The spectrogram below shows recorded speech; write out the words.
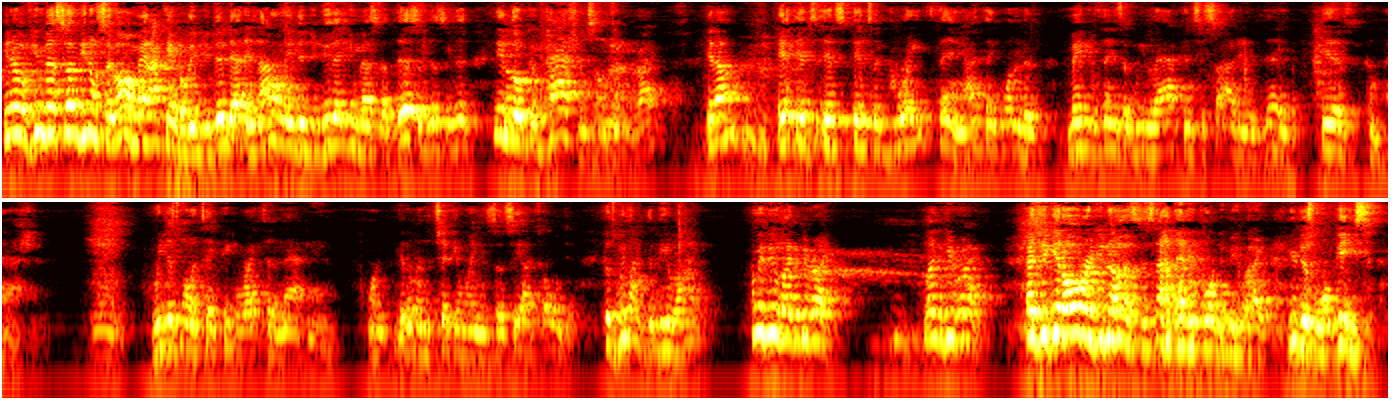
You know, if you mess up, you don't say, oh man, I can't believe you did that. And not only did you do that, you messed up this and this and this. You need a little compassion sometimes, right? You know? It, it's, it's, it's a great thing. I think one of the major things that we lack in society today is compassion. We just want to take people right to the mat, man. Want to get them in the chicken wing and say, see, I told you. Because we like to be right. How many people like to be right? Like to be right. As you get older, you know it's not that important to be right. You just want peace.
